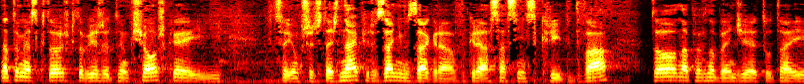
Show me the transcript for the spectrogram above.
natomiast ktoś, kto bierze tę książkę i chce ją przeczytać najpierw, zanim zagra w grę Assassin's Creed 2, to na pewno będzie tutaj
